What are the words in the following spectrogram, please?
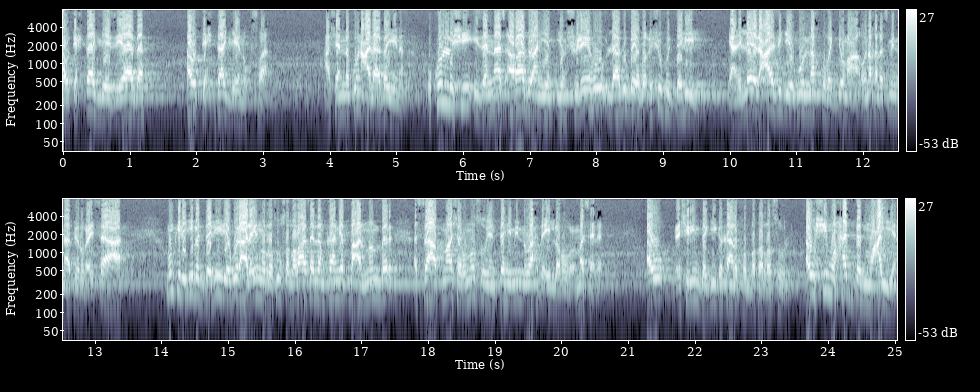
أو تحتاج لزيادة أو تحتاج لنقصان. عشان نكون على بينة. وكل شيء إذا الناس أرادوا أن يمشوا له لابد يشوفوا الدليل. يعني الليل العايز يجي يقول نخطب الجمعة ونخلص منها في ربع ساعة. ممكن يجيب الدليل يقول على أن الرسول صلى الله عليه وسلم كان يطلع المنبر الساعة 12 ونص وينتهي منه واحدة إلا ربع مثلا. أو 20 دقيقة كانت خطبة الرسول. أو شيء محدد معين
